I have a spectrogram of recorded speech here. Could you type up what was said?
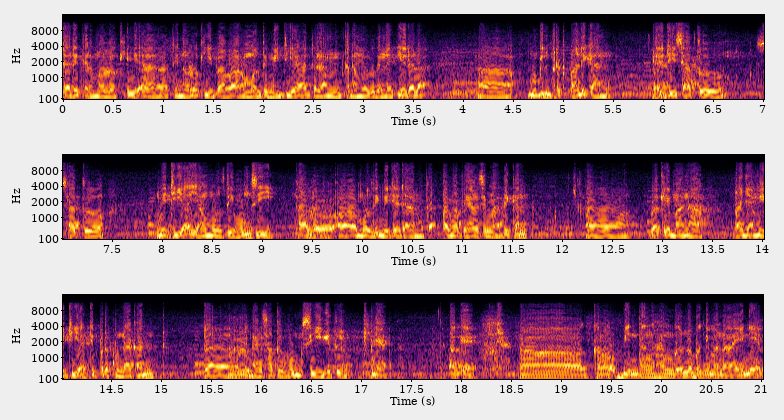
dari terminologi eh, teknologi bahwa multimedia dalam terminologi teknologi adalah eh, mungkin berkebalikan. Ya. Jadi satu satu media yang multifungsi. Kalau eh, multimedia dalam pengertian simatik kan eh, bagaimana banyak media dipergunakan eh, Mhm. dengan satu fungsi gitu. Ya. Oke. Eh, kalau bintang Hanggono bagaimana? Ini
